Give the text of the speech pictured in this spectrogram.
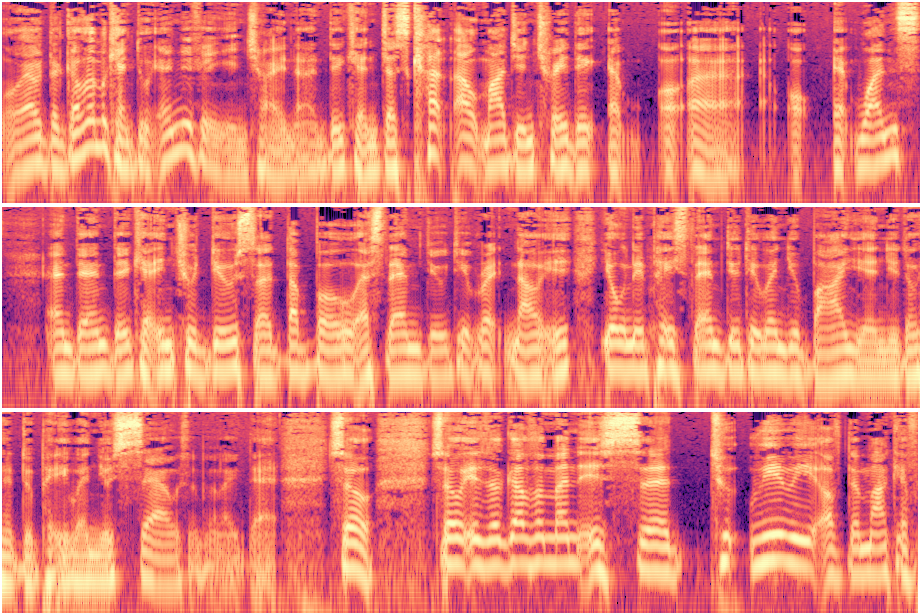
well, the government can do anything in China. They can just cut out margin trading at uh, at once, and then they can introduce a double stamp duty. Right now, you only pay stamp duty when you buy, and you don't have to pay when you sell, something like that. So, so if the government is uh, too weary of the market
